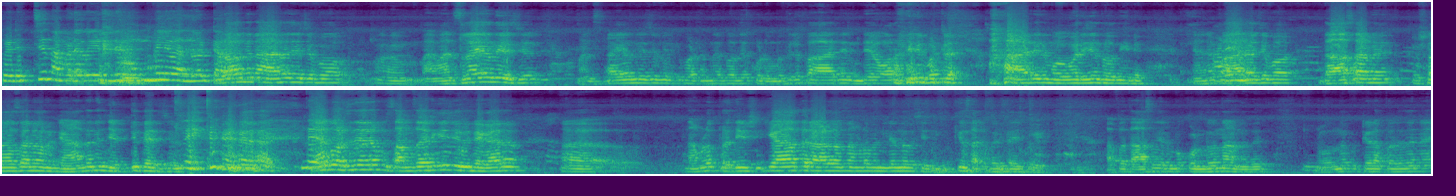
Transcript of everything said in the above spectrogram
പിടിച്ച് നമ്മുടെ വീടിന്റെ മുമ്പിൽ വന്നു വന്നിട്ട് ആരോ ചോദിച്ചപ്പോ മനസ്സിലായോന്ന് ചോദിച്ചു. മനസ്സിലായോന്ന് ചോദിച്ചപ്പോ എനിക്ക് പെട്ടെന്ന് ഇപ്പൊ കുടുംബത്തിൽ ഇപ്പൊ ആരും എന്റെ പെട്ട് ആരും മുഖപരിചയം തോന്നിയില്ല. ഞാനപ്പോ ആലോചിച്ചപ്പോ ദാസാണ് കൃഷ്ണദാസാണ് പറഞ്ഞു. ഞാൻ തന്നെ ഞെട്ടിത്തരിച്ചു ഞാൻ കുറച്ചു നേരം സംസാരിക്കുകയും ചെയ്തില്ല. കാരണം നമ്മൾ നമ്മൾ പ്രതീക്ഷിക്കാത്ത ഒരാൾ വന്ന് നമ്മുടെ മുന്നിൽ നിന്ന് ശരിക്കും സർപ്രൈസ് ആയി പോയി. അപ്പൊ ദാസ് വരുമ്പോ കൊണ്ടുവന്നാണിത്. ഒന്ന് കുട്ടികളെ അപ്പൊ അത് തന്നെ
